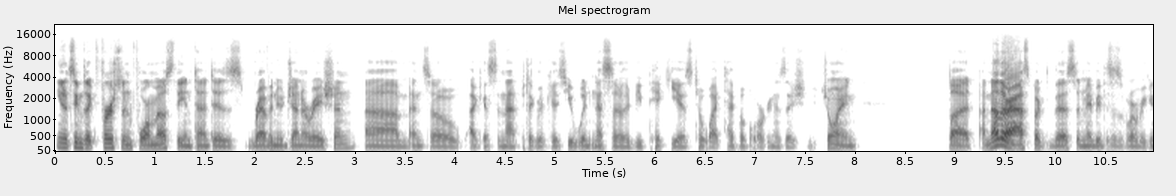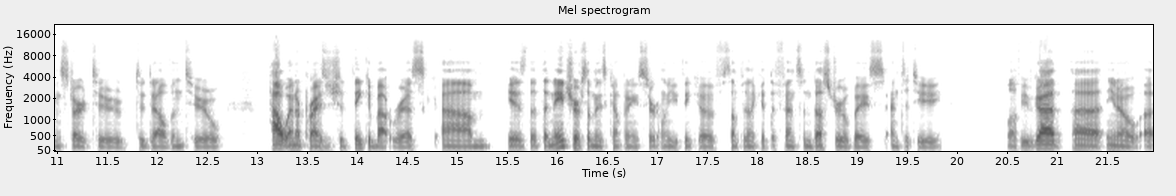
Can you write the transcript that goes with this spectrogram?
you know, it seems like first and foremost, the intent is revenue generation. Um, and so I guess in that particular case, you wouldn't necessarily be picky as to what type of organization you join. But another aspect of this, and maybe this is where we can start to to delve into how enterprises should think about risk, um, is that the nature of some of these companies. Certainly, you think of something like a defense industrial base entity. Well, if you've got uh, you know a,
